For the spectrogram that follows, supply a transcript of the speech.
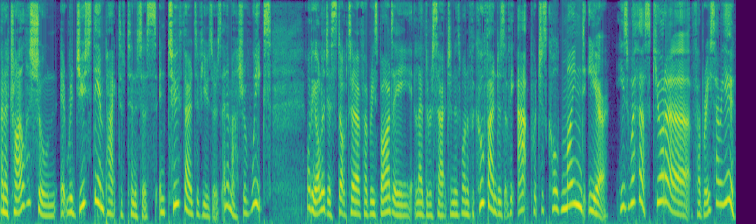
And a trial has shown it reduced the impact of tinnitus in two thirds of users in a matter of weeks. Audiologist Dr. Fabrice Bardy led the research and is one of the co founders of the app, which is called MindEar. He's with us. Kia ora, Fabrice. How are you?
